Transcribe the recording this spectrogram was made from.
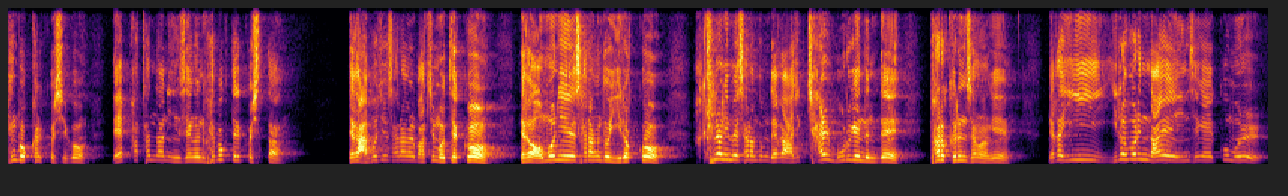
행복할 것이고 내 파탄난 인생은 회복될 것이다. 내가 아버지의 사랑을 받지 못했고 내가 어머니의 사랑도 잃었고 하나님의 사랑도 내가 아직 잘 모르겠는데 바로 그런 상황에 내가 이 잃어버린 나의 인생의 꿈을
